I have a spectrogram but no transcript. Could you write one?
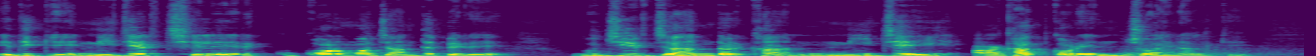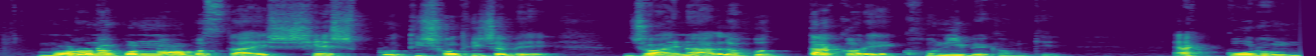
এদিকে নিজের ছেলের কুকর্ম জানতে পেরে উজির জাহানদার খান নিজেই আঘাত করেন জয়নালকে। মরণাপন্ন অবস্থায় শেষ প্রতিশোধ হিসেবে জয়নাল হত্যা করে খনি বেগমকে। এক করুণ,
